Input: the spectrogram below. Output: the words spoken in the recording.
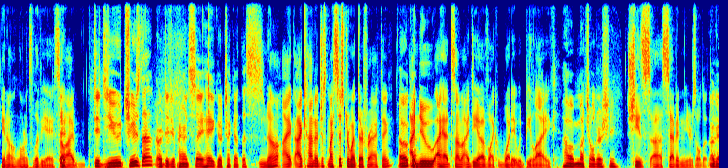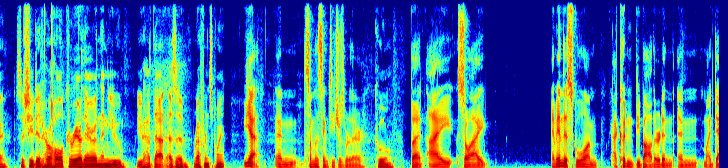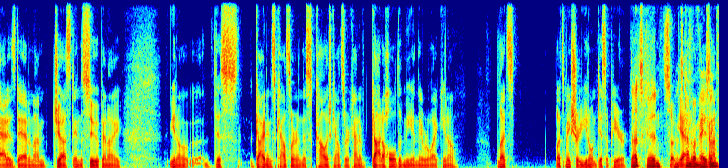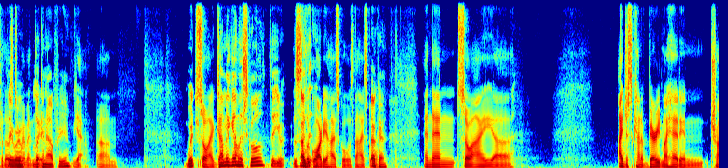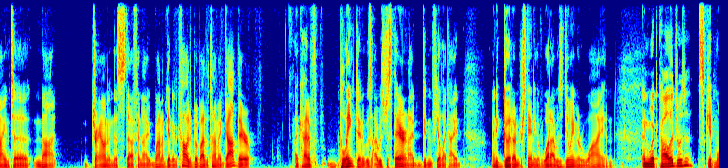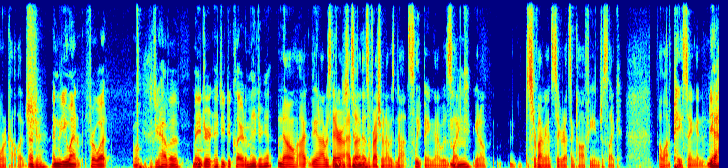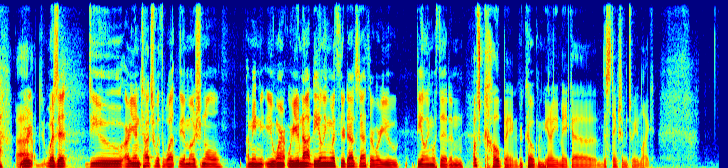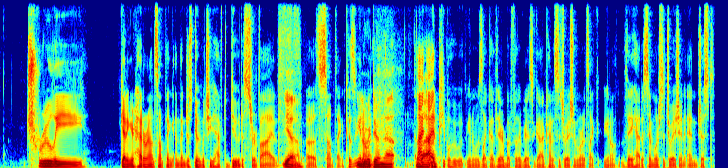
you know, Laurence Olivier. So. I Did you choose that, or did your parents say, "Hey, go check out this"? no, I I kind of just my sister went there for acting. Oh, okay. I knew I had some idea of like what it would be like. How much older is she? She's uh, seven years older. Than me. So she did her whole career there, and then you you had that as a reference point. Yeah, and some of the same teachers were there. Cool. But I, so I am in this school. I'm I couldn't be bothered, and and my dad is dead, and I'm just in the soup, and I, you know, this guidance counselor and this college counselor kind of got a hold of me, and they were like, you know, let's let's make sure you don't disappear. That's good. So That's yeah, kind of amazing. for those they two were women. They- looking out for you. Yeah. Um, Which so I got tell me into again the college. school that you. This Oh, is the- LaGuardia High School was the high school. Okay. And then so I uh I just kind of buried my head in trying to not drown in this stuff and I wound up getting to college, but by the time I got there I kind of blinked and it was I was just there and I didn't feel like I had any good understanding of what I was doing or why and And what college was it? Skidmore College. Okay. And you went for what? well, did you have a major? Had you declared a major yet? No, I you know I was there as a as a freshman. I was not sleeping. I was Mhm. like you know surviving on cigarettes and coffee and just like a lot of pacing and Yeah. Uh, Were, was it? Do you are you in touch with what the emotional? I mean, you weren't. Were you not dealing with your dad's death, or were you dealing with it and I was coping. you're coping? You know, you make a distinction between like truly getting your head around something and then just doing what you have to do to survive Yeah. uh, something because you, you know were doing that. I, I had people who you know was like a there but for the grace of God kind of situation where it's like you know they had a similar situation and just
